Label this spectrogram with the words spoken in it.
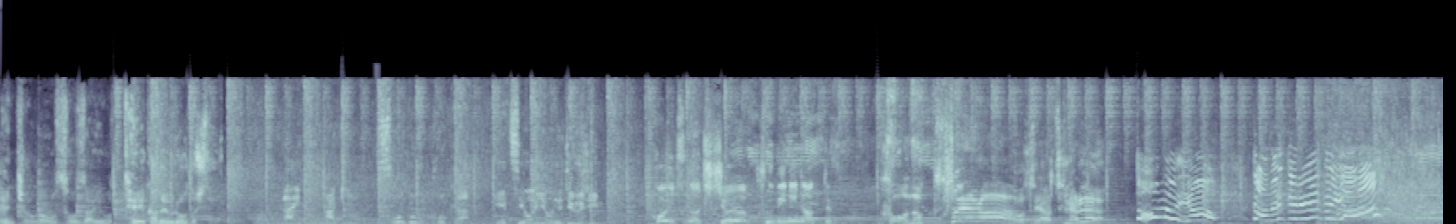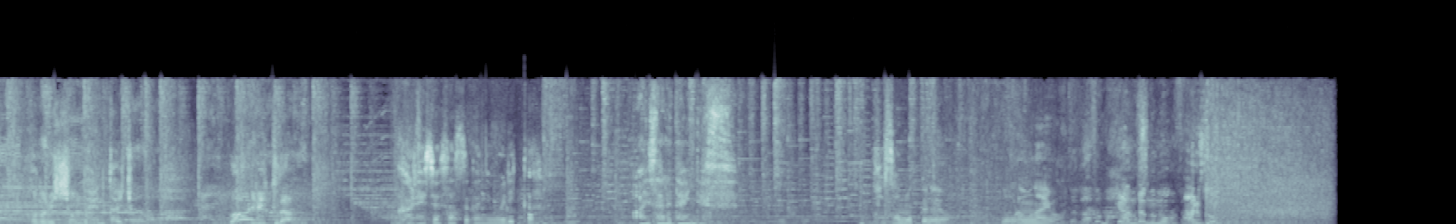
店長がお惣菜を定価で売ろうとしている。ライフ秋。総合10日月曜夜10時。こいつの父親はクビになってるんだ。このクソ野郎！どうせ熱くなるな！トムよトム・クルーズよ！このミッションの変態長はワーリビックだ。これじゃさすがに無理か。愛されたいんです。傘持ってねえよ俺もないわ。ガンダムもあるぞ。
